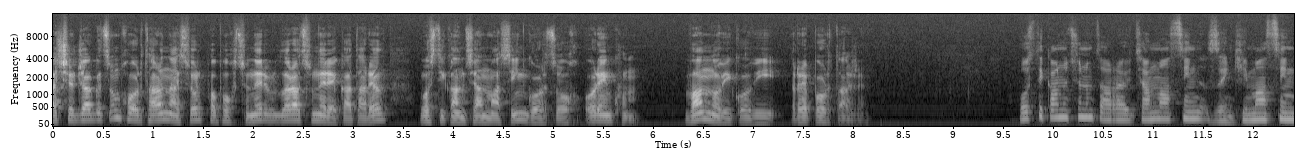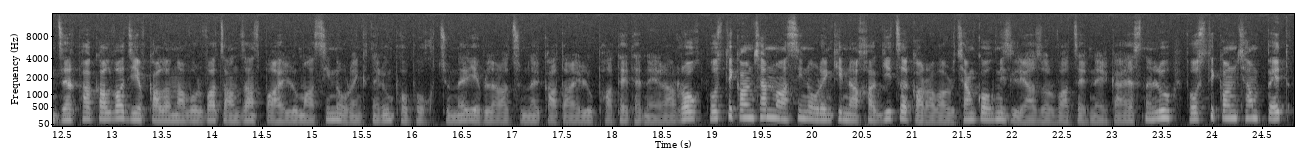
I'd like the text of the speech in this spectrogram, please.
Այդ շրջագծում խորհրդարան այսօր փոփոխություններ ու լրացումներ է կատարել ոստիկանության մասին գործող օրենքում։ Վան Նովիկովի ռեպորտաժը։ Ոստիկանությունում ծառայության մասին, զենքի մասին, ձերբակալված եւ կալանավորված անձանց պահելու մասին օրենքներում փոփոխություններ եւ լրացումներ կատարելու փաթեթը ներառող ոստիկանության մասին օրենքի նախագիծը կառավարության կողմից լիազորված էր ներկայացնելու ոստիկանության պետ,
